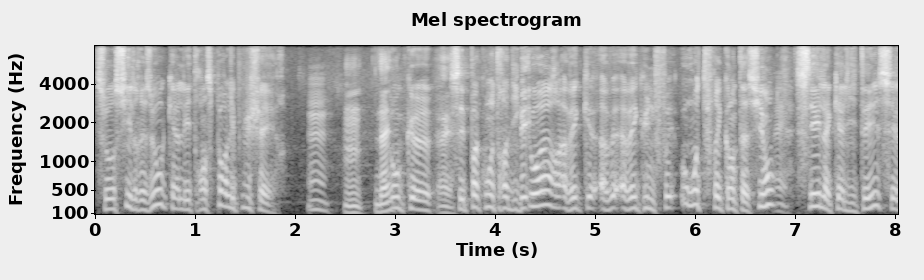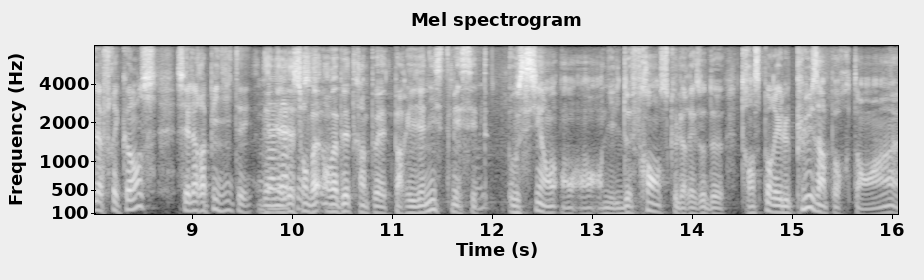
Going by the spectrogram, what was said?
C'est aussi le réseau qui a les transports les plus chers. Hmm. Hmm. Donc, euh, ce n'est pas contradictoire avec, avec une haute fréquentation. C'est la qualité, c'est la fréquence, c'est la rapidité. Daniel, on va, peut-être un peu être parisianiste, mais c'est aussi en, en, Ile-de-France que le réseau de transport est le plus important. Hein.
